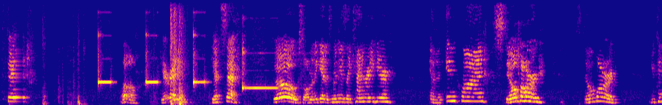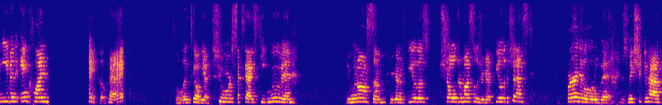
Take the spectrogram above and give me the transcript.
fit. Uh-oh. Get ready. Get set. Go. So I'm to get as many as I can right here. And an incline. Still hard. Still hard. You can even incline okay? So let's go. We have two more sets, guys. Keep moving. Doing awesome. You're going to feel those shoulder muscles. You're going to feel the chest. Burn it a little bit. Just make sure you have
